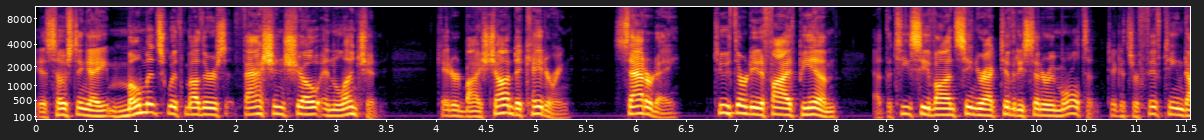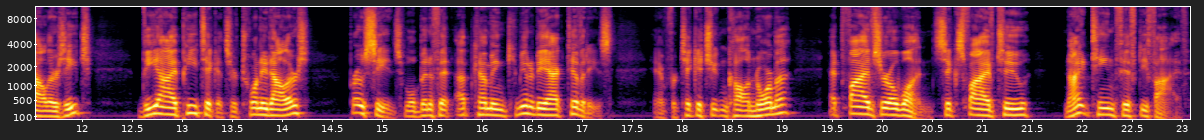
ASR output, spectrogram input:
is hosting a Moments with Mothers fashion show and luncheon, catered by Shonda Catering, Saturday, 2.30 to 5 p.m. at the T.C. Vaughn Senior Activity Center in Morrilton. Tickets are $15 each. VIP tickets are $20. Proceeds will benefit upcoming community activities. And for tickets, you can call Norma at 501 652 1955.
